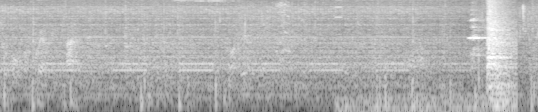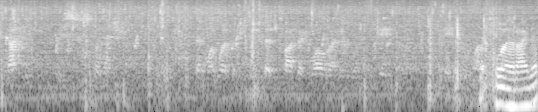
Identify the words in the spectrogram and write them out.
To overwhelming life. Nothing is supernatural. then what was it? You said Project Wall Rider was the case. Rider.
